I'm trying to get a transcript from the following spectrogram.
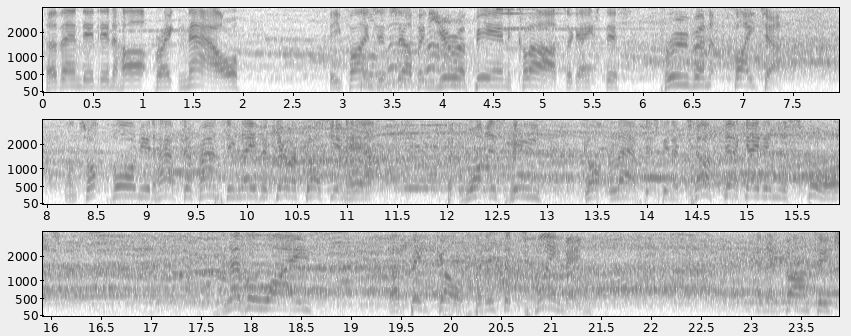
have ended in heartbreak. Now, he finds himself in European class against this proven fighter. On top form, you'd have to fancy Leva Kirakosyan here. But what has he got left? It's been a tough decade in the sport. Level-wise, a big gulf, but is the timing an advantage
